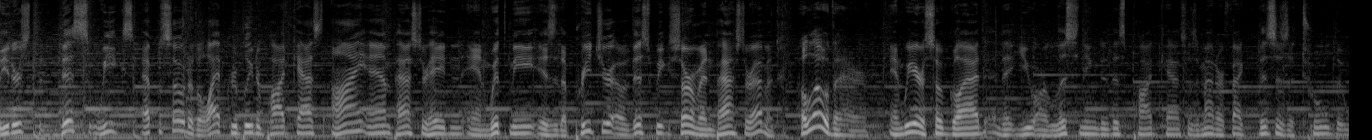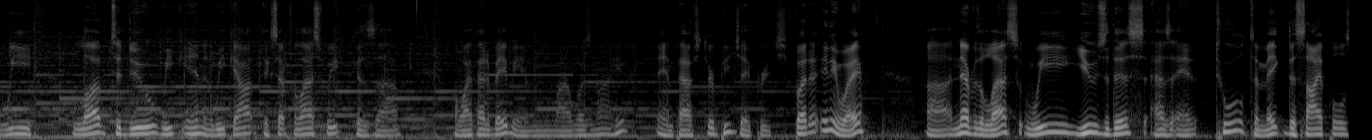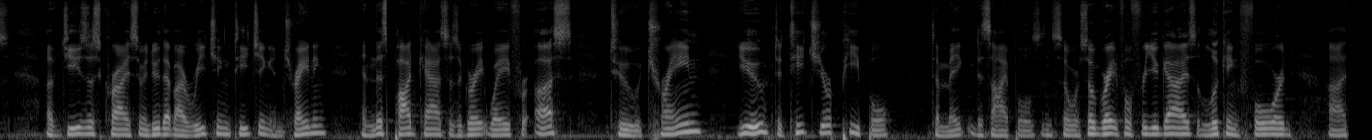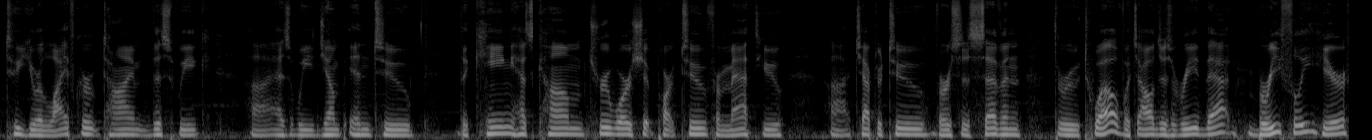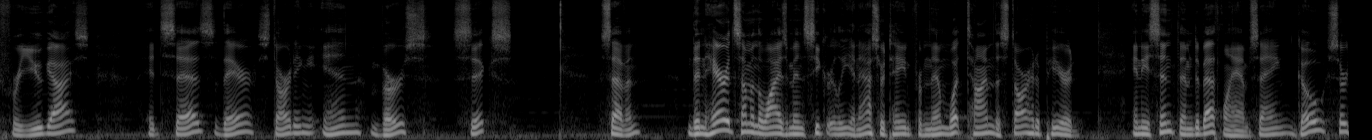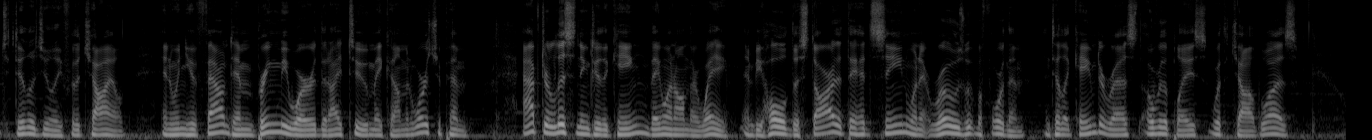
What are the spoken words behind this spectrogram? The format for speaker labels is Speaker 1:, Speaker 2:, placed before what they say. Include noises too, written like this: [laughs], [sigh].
Speaker 1: Welcome, Life Group leaders, to this week's episode of the Life Group Leader Podcast. I am Pastor Hayden, and with me is the preacher of this week's sermon, Pastor Evan.
Speaker 2: Hello there.
Speaker 1: And we are so glad that you are listening to this podcast. As a matter of fact, this is a tool that we love to do week in and week out, except for last week because uh, my wife had a baby and I was not here, and Pastor PJ preached. But anyway, uh, nevertheless, we use this as a tool to make disciples of Jesus Christ, and we do that by reaching, teaching, and training. And this podcast is a great way for us to train you to teach your people to make disciples. And so we're so grateful for you guys. Looking forward uh, to your life group time this week uh, as we jump into the King has come, true worship, part two from Matthew uh, chapter 2, verses 7 through 12, which I'll just read that briefly here for you guys. It says there, starting in verse 6, 7. Then Herod summoned the wise men secretly and ascertained from them what time the star had appeared. And he sent them to Bethlehem, saying, Go search diligently for the child, and when you have found him, bring me word that I too may come and worship him. After listening to the king, they went on their way, and behold, the star that they had seen when it rose went before them, until it came to rest over the place where the child was.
